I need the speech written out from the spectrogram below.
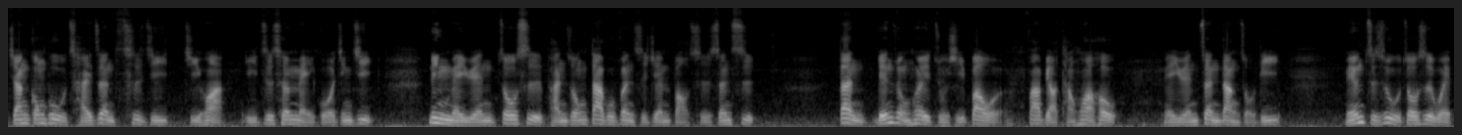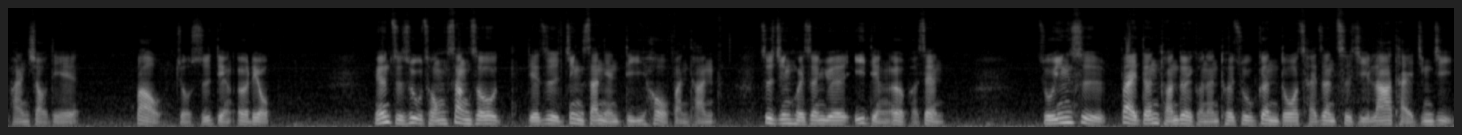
将公布财政刺激计划，以支撑美国经济，令美元周四盘中大部分时间保持升势。但联总会主席鲍尔发表谈话后，美元震荡走低，美元指数周四尾盘小跌，报九十点二六。美元指数从上周跌至近三年低后反弹，至今回升约一点二 percent。主因是拜登团队可能推出更多财政刺激，拉抬经济，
